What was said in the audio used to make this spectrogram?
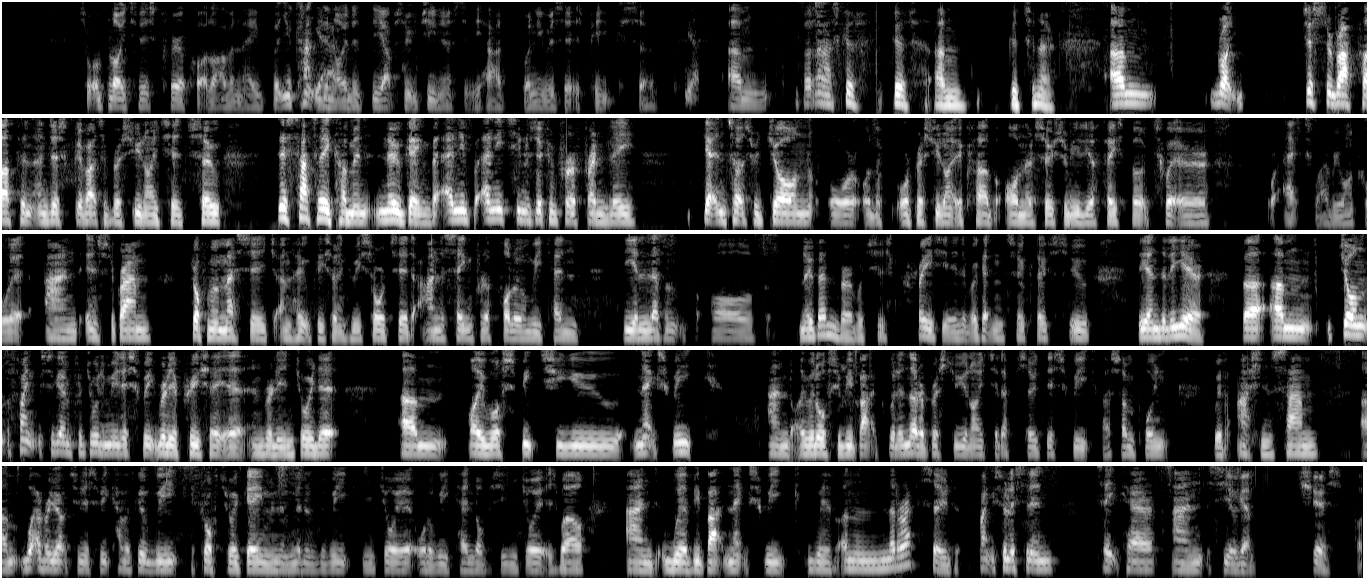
sort of blighted his career quite a lot, haven't they? But you can't Yeah. deny the, the absolute genius that he had when he was at his peak. So Yeah. um, but no, that's good, good, um, good to know. Um, right, just to wrap up and, and just go back to Bristol United. So this Saturday coming, no game, but any any team who's looking for a friendly, get in touch with John or or the or Bristol United Club on their social media, Facebook, Twitter, or X, whatever you want to call it, and Instagram. Drop them a message, and hopefully something can be sorted. And the same for the following weekend, the 11th of November, which is crazy that we're getting so close to the end of the year. But um, John, thanks again for joining me this week. Really appreciate it and really enjoyed it. Um, I will speak to you next week, and I will also be back with another Bristol United episode this week at some point with Ash and Sam. Um, whatever you're up to this week, have a good week. If you're off to a game in the middle of the week, enjoy it, or the weekend, obviously enjoy it as well. And we'll be back next week with another episode. Thanks for listening. Take care and see you again. Cheers. Bye.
